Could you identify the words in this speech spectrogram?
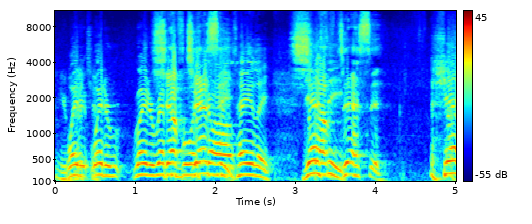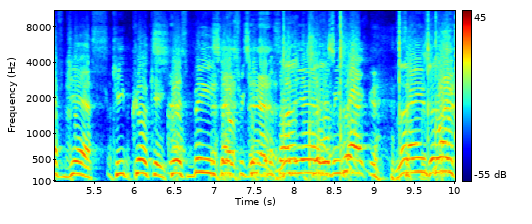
way betcha. to, way to way to rep Chef your boy Jesse. Charles Haley. Chef Jesse, Jesse. Chef Jess, keep cooking. Chris Bean, thanks for Chef keeping us Jess. on the air. We'll be cook. back Let same Jess place,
